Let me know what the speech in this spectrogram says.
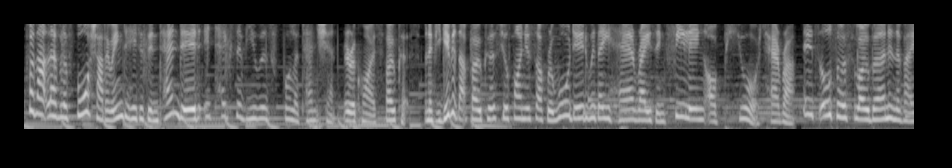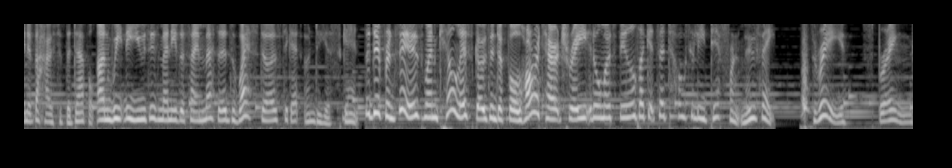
For that level of foreshadowing to hit as intended, it takes the viewer's full attention It requires focus. And if you give it that focus, you'll find yourself rewarded with a hair raising feeling of pure terror. It's also a slow burn in the vein of The House of the Devil, and Wheatley uses many of the same methods West does to get under your skin. The difference is, when Kill List goes into full horror territory, it almost feels like it's a totally different movie. 3. Spring.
